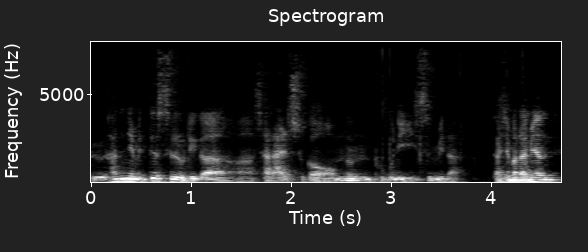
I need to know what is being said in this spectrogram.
그 하느님의 뜻을 우리가 잘 알 수가 없는 부분이 있습니다. 다시 말하면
